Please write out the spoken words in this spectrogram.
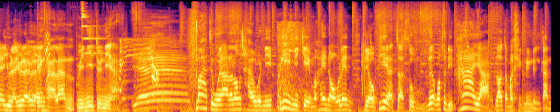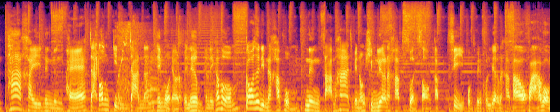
ยอยู่ไหนอยู่ไหนอยู่ไหนลิงฮาแลนด์วีนี่จูเนียเย้ มาถึงเวลาแล้วน้องชายวันนี้ พี่มีเกมมาให้น้องเล่น เดี๋ยวพี่อะจะสุ่มเลือกวัตถุดิบ 5 อย่าง เราจะมาแข่งหนึ่งหนึ่งกัน ถ้าใครหนึ่งหนึ่งแพ้จะต้องกินจานนั้นให้หมดเดี๋ยวเราไปเริ่มกันเลยครับผม ก็วัตถุดิบนะครับผม 1 3 5 จะเป็นน้องคิมเลือกนะครับ ส่วน 2 กับ 4 ผมจะเป็นคนเลือกนะครับเอาขวาครับผม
